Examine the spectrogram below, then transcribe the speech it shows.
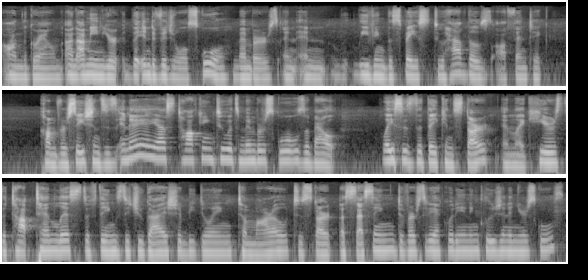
on the ground. And I mean, your the individual school members and and leaving the space to have those authentic conversations. Is NAIS talking to its member schools about places that they can start and like here's the top 10 list of things that you guys should be doing tomorrow to start assessing diversity equity and inclusion in your schools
